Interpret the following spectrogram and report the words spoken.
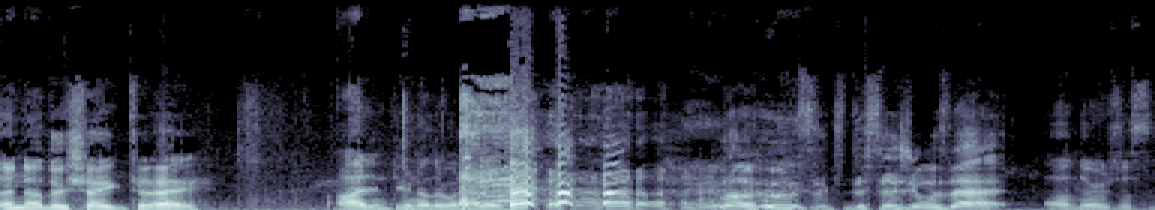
another shake today? I didn't do another one today. Well, whose decision was that? Um, there was just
